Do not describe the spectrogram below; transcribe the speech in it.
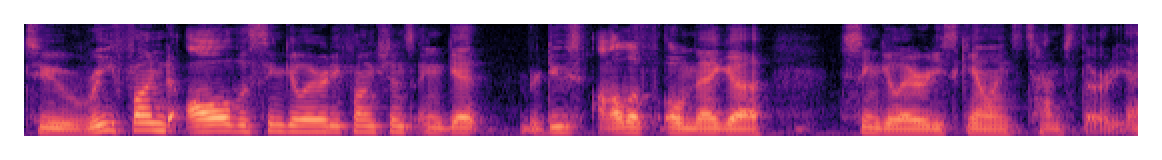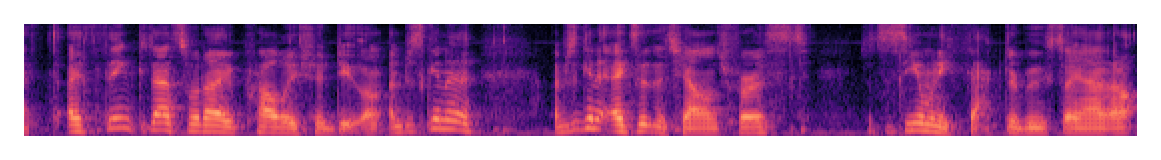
to refund all the singularity functions and get reduce Aleph Omega singularity scaling to times 30. I, th I think that's what I probably should do. I'm, I'm, just gonna I'm just gonna exit the challenge first just to see how many factor boosts I have. I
